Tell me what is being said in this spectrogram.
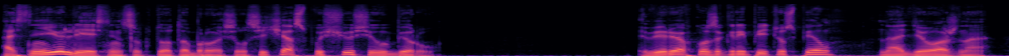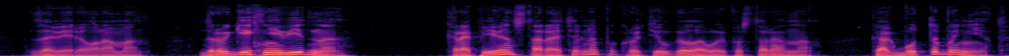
«А с нее лестницу кто-то бросил. Сейчас спущусь и уберу». «Веревку закрепить успел?» «Надежно», — заверил Роман. «Других не видно?» Крапивин старательно покрутил головой по сторонам. «Как будто бы нет».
